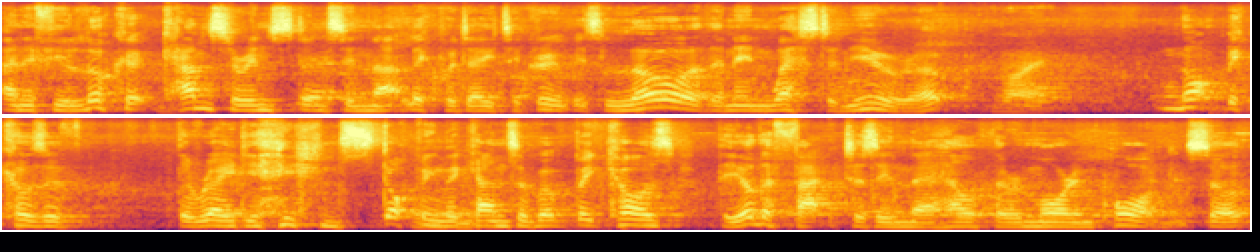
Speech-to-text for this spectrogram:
And if you look at cancer incidence in that liquidator group, it's lower than in Western Europe. Right. Not because of the radiation stopping mm-hmm. the cancer, but because the other factors in their health are more important. So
